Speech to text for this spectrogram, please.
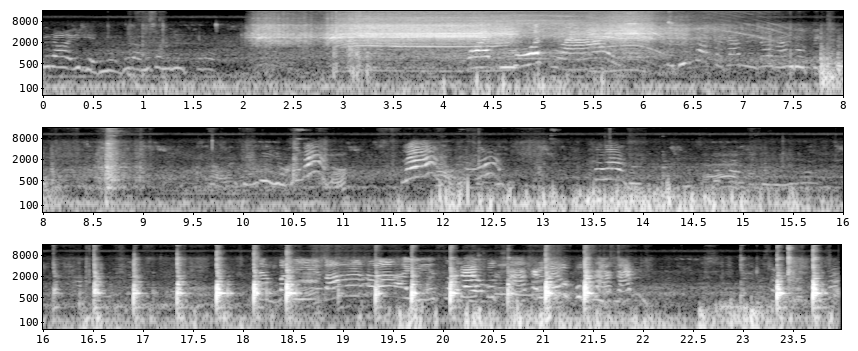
ดูแลเห็นอยู่ดูแลไม่ต้องยืดก็ได้วันมุดลายที่ข้าไปด้านนี้ได้ไหมดูติ๊กเสียงที่อยู่ข้างล่างล่างข้างล่างดูจะไปบ้านแสดงปรึกษากันแล้วปรึกษากัน ใส่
